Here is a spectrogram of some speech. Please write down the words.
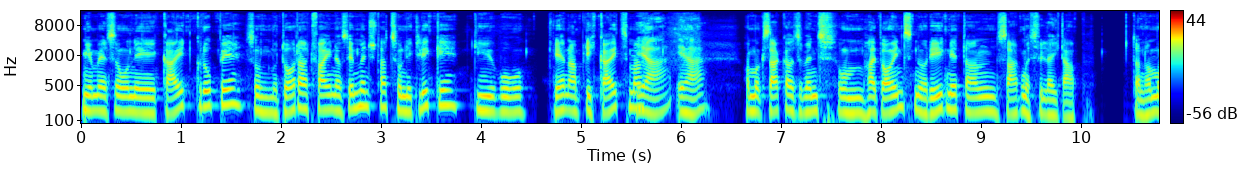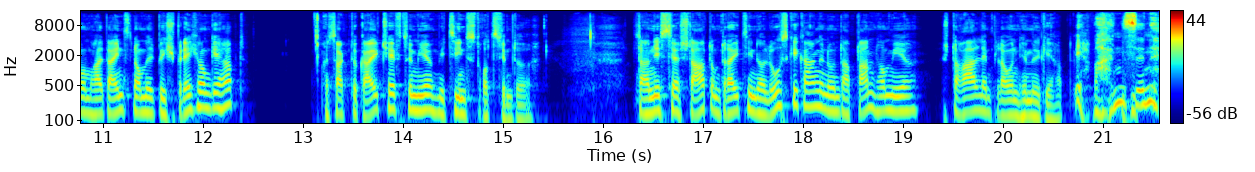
wir haben ja so eine Guide-Gruppe, so ein Motorradverein aus Immenstadt, so eine Clique, die wo ehrenamtlich Guides macht. Ja, ja haben wir gesagt, also wenn es um halb eins nur regnet, dann sagen wir es vielleicht ab. Dann haben wir um halb eins nochmal Besprechung gehabt. Dann sagt der Guidechef zu mir, wir ziehen es trotzdem durch. Dann ist der Start um 13 Uhr losgegangen und ab dann haben wir strahlend blauen Himmel gehabt. Ja, Wahnsinn,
